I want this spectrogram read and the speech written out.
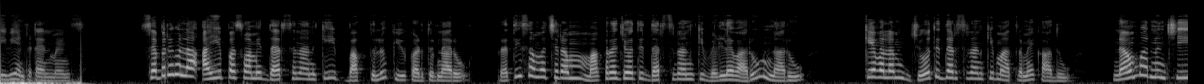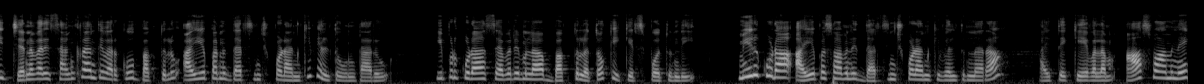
TV entertainments. శబరిమల అయ్యప్ప స్వామి దర్శనానికి భక్తులు క్యూ కడుతున్నారు. ప్రతి సంవత్సరం మకర జ్యోతి దర్శనానికి వెళ్ళేవారు ఉన్నారు. కేవలం జ్యోతి దర్శనానికి మాత్రమే కాదు నవంబర్ నుంచి జనవరి సంక్రాంతి వరకు భక్తులు అయ్యప్పను దర్శించుకోవడానికి వెళ్తూ ఉంటారు. ఇప్పుడు కూడా శబరిమల భక్తులతో కిక్కిరిసిపోతుంది. మీరు కూడా అయ్యప్ప స్వామిని దర్శించుకోవడానికి వెళ్తున్నారా? అయితే కేవలం ఆ స్వామినే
